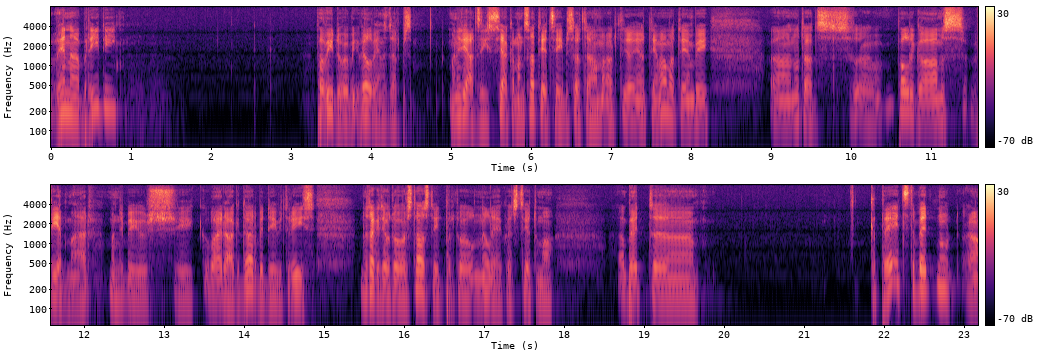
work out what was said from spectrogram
vienā brīdī pa vidu vēl viens darbs. Man ir jāatzīst, jā, ka manas attiecības ar, tām, ar, ar tiem amatiem bija uh, nu, tādas uh, poligāmas vienmēr. Man ir bijuši vairāki darbi, divi, trīs. Nu, tagad jau to var stāstīt, par to nelieku vairs cietumā. Bet uh, Kāpēc? Tāpēc, nu, ā,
